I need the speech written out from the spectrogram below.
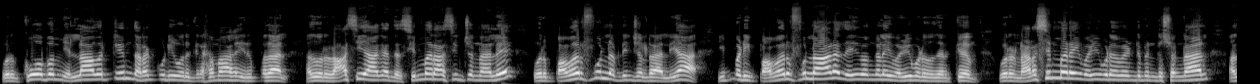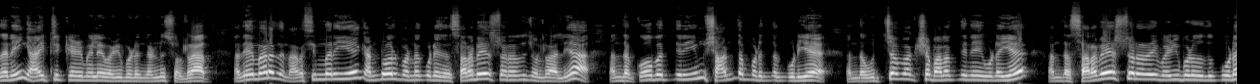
ஒரு கோபம் எல்லாவற்றையும் தரக்கூடிய ஒரு கிரகமாக இருப்பதால் அது ஒரு ராசியாக அந்த சிம்ம ராசின்னு சொன்னாலே ஒரு பவர்ஃபுல் அப்படின்னு சொல்றா இல்லையா? இப்படி பவர்ஃபுல்லான தெய்வங்களை வழிபடுவதற்கு ஒரு நரசிம்மரை வழிபட வேண்டும் என்று சொன்னால் அதனை ஞாயிற்றுக்கிழமையிலே வழிபடுங்கள்னு சொல்றார் அதே மாதிரி அந்த நரசிம்மரையே கண்ட்ரோல் பண்ணக்கூடிய சரபேஸ்வரர்னு சொல்றா இல்லையா? அந்த கோபத்தினையும் சாந்தப்படுத்தக்கூடிய அந்த உச்சபக்ஷ பலத்தினை உடைய அந்த சரவேஸ்வரரை வழிபடுவது கூட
